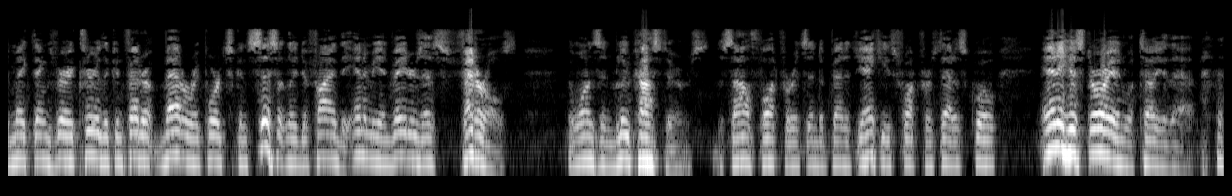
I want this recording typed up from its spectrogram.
To make things very clear, the Confederate battle reports consistently defined the enemy invaders as Federals, the ones in blue costumes. The South fought for its independence. Yankees fought for status quo. Any historian will tell you that.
